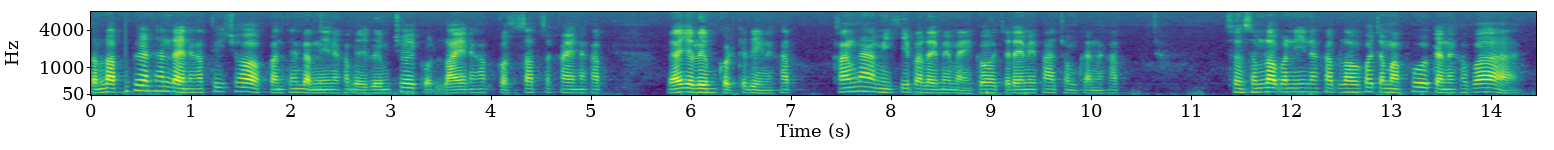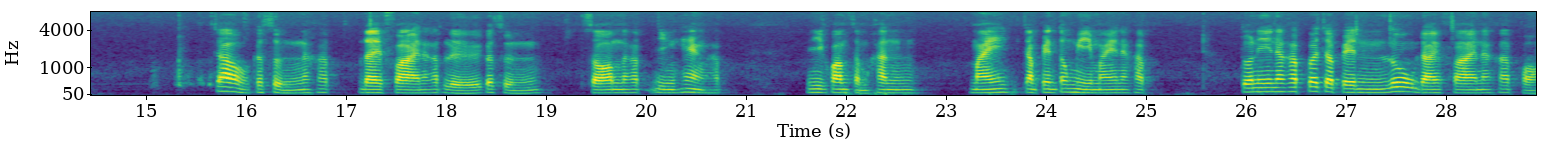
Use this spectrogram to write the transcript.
สำหรับเพื่อนท่านใดนะครับ ที่ชอบคอนเทนต์แบบนี้นะครับ อย่าลืมช่วยกดไลค์นะครับ กด Subscribe นะครับ แล้วอย่าลืมกดกระดิ่งนะครับ ครั้งหน้ามีคลิปอะไรใหม่ ๆ ก็จะได้ไม่พลาดชมกันนะครับ ส่วนสำหรับวันนี้นะครับเราก็จะมาพูดกันนะครับว่า เจ้ากระสุนนะครับไดไฟนะครับ หรือกระสุนซ้อมนะครับ ยิงแห้งครับ มีความสำคัญไหมจำเป็นต้องมีไหมนะครับ ตัวนี้นะครับก็จะเป็นลูกไดไฟนะครับของ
